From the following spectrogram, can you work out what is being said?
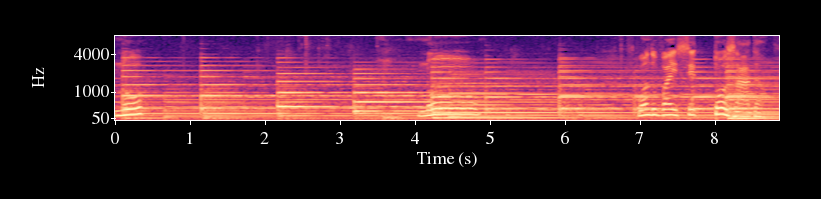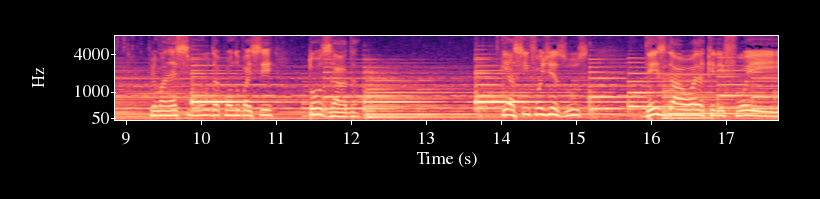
no quando vai ser tosada. Permanece muda quando vai ser tosada. E assim foi Jesus. Desde a hora que ele foi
